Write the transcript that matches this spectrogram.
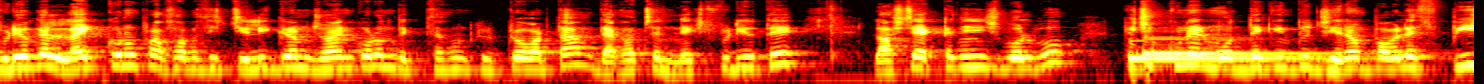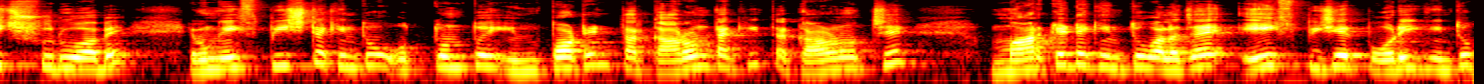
ভিডিওকে লাইক করুন, পাশাপাশি টেলিগ্রাম জয়েন করুন। দেখতে থাকুন ক্রিপ্টো বার্তা দেখা হচ্ছে নেক্সট ভিডিওতে লাস্টে একটা জিনিস বলব, কিছুক্ষণের মধ্যে কিন্তু জেরম পাওয়েলের স্পিচ শুরু হবে এবং এই স্পিচটা কিন্তু অত্যন্ত ইম্পর্টেন্ট তার কারণটা কি? তার কারণ হচ্ছে মার্কেটে কিন্তু বলা যায়, এই স্পিচের পরেই কিন্তু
